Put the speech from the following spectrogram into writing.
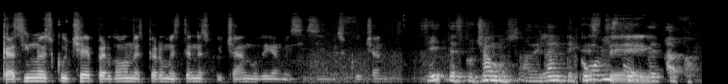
Casi no escuché, perdón, espero me estén escuchando, díganme si sí me escuchan. Sí, te escuchamos, adelante, ¿cómo viste este, la etapa?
